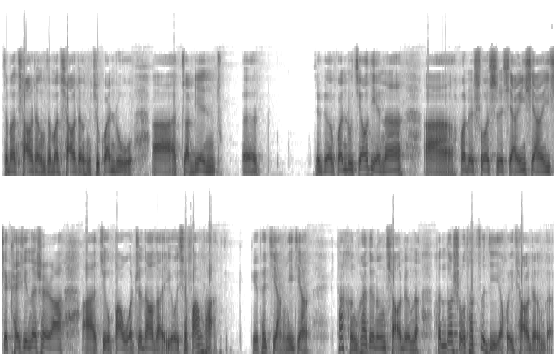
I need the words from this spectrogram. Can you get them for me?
怎么调整，怎么调整，去关注啊、转变呃这个关注焦点呢啊，或者说是想一想一些开心的事儿啊啊，就把我知道的有一些方法给他讲一讲，他很快就能调整的。很多时候他自己也会调整的。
